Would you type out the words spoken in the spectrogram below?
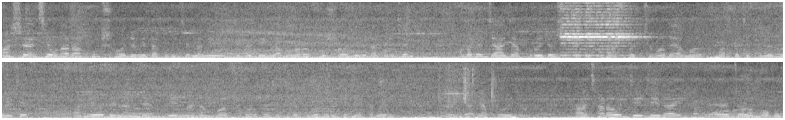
পাশে আছে ওনারা খুব সহযোগিতা করেছেন। আমি যেটা দেখলাম ওনারা খুব সহযোগিতা করেছেন। আমাদের যা যা প্রয়োজন সেটা ওরা স্বচ্ছভাবে আমার আমার কাছে তুলে ধরেছে। আমিও দেনান্দেন জে ম্যাডাম বা সবার কাছে সেটা তুলে ধরেছি যে এখানে আহ, যা যা প্রয়োজন। তাছাড়াও যে জায়গায় জলমগ্ন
